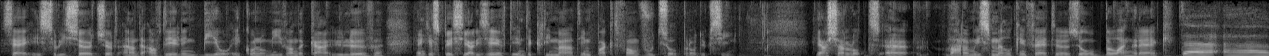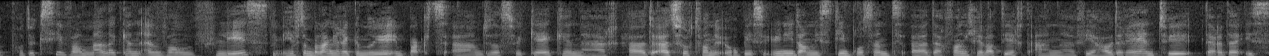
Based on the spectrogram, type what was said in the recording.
Zij is researcher aan de afdeling bio-economie van de KU Leuven en gespecialiseerd in de klimaatimpact van voedselproductie. Ja, Charlotte, uh, waarom is melk in feite zo belangrijk? De uh, productie van melk en, en, van vlees heeft een belangrijke milieu-impact. Uh, dus als we kijken naar de uitstoot van de Europese Unie, dan is 10% daarvan gerelateerd aan veehouderij en twee derde is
